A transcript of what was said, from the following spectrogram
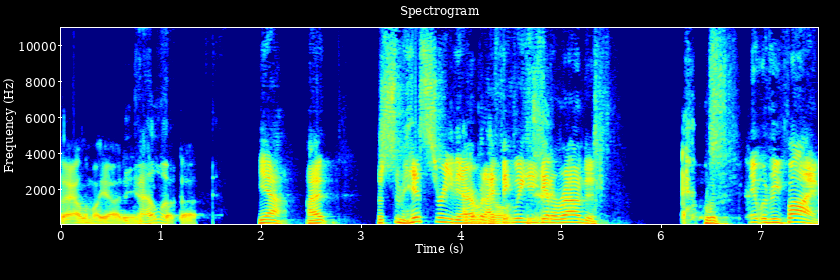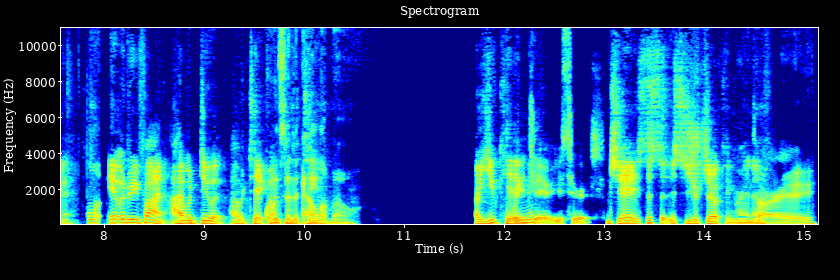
The Alamo, yeah, I didn't even Alamo. about that. Yeah, I there's some history there, don't but I think we could get around it. It would be fine. It would be fine. I would do it. I would take What one for the an team. Alamo? Are you kidding Wait, me? Jay, are you serious? Jay, is this is you're joking right now? Sorry.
